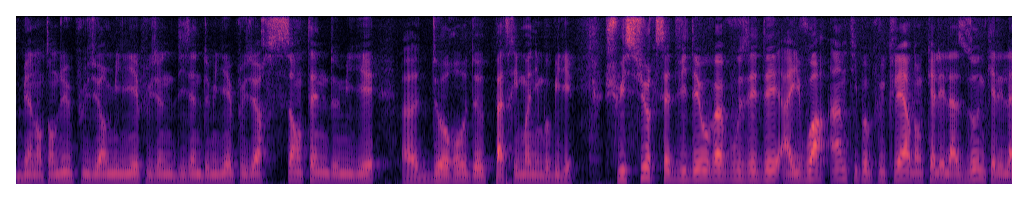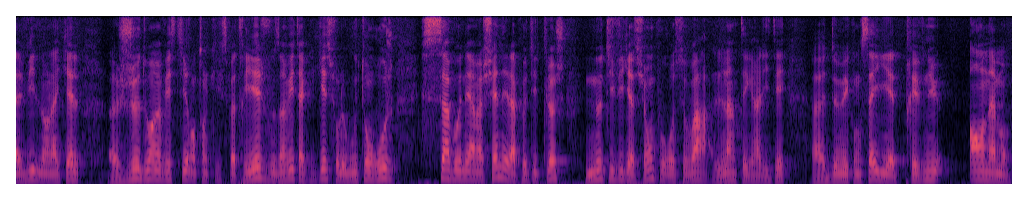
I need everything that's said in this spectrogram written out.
bien entendu plusieurs milliers, plusieurs dizaines de milliers, plusieurs centaines de milliers euh, d'euros de patrimoine immobilier. Je suis sûr que cette vidéo va vous aider à y voir un petit peu plus clair dans quelle est la zone, quelle est la ville dans laquelle euh, je dois investir en tant qu'expatrié. Je vous invite à cliquer sur le bouton rouge s'abonner à ma chaîne et la petite cloche notification pour recevoir l'intégralité euh, de mes conseils et être prévenu en amont.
